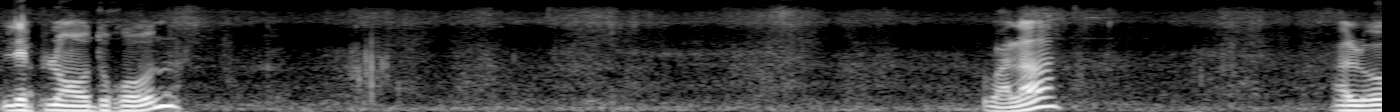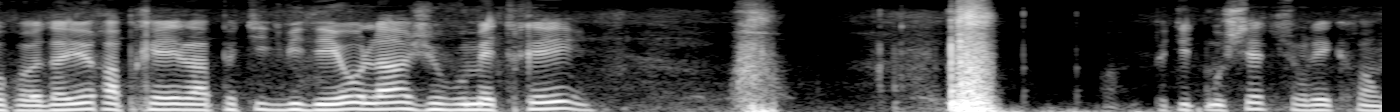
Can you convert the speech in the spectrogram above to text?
les plans drone. Voilà. Alors euh, d'ailleurs après la petite vidéo là, je vous mettrai petite mouchette sur l'écran.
